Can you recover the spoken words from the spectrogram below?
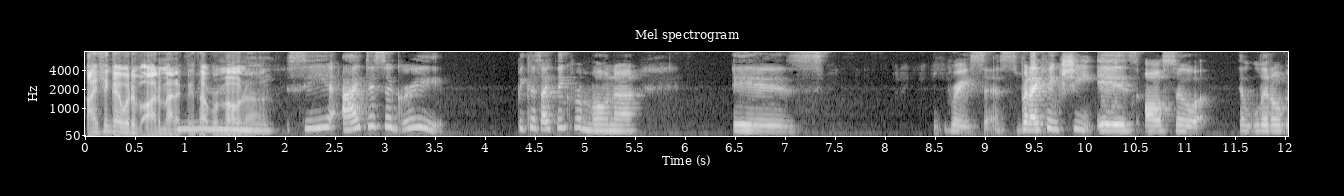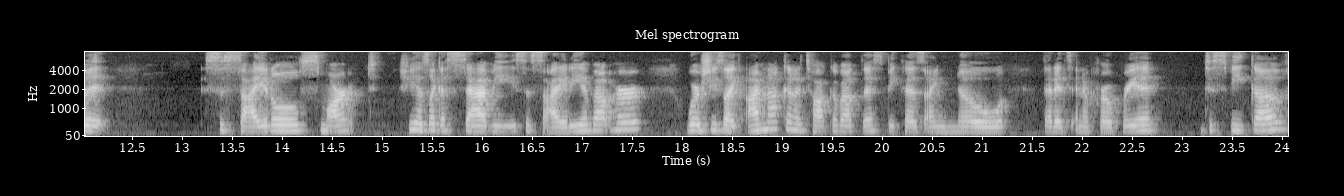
I think I would have automatically thought Ramona. Mm, See, I disagree because I think Ramona is racist, but I think she is also a little bit societal smart. She has like a savvy society about her where she's like, I'm not going to talk about this because I know that it's inappropriate to speak of.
